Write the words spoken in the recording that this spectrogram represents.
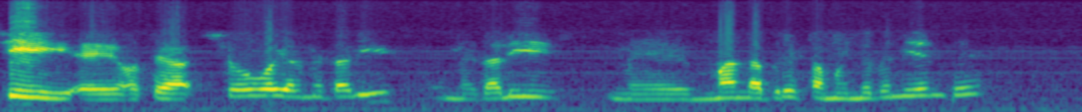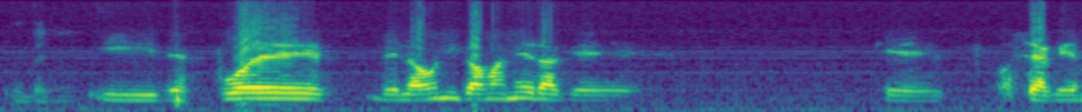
Sí, eh, o sea, yo voy al Metalist, el Metalist me manda préstamo independiente y después de la única manera que, o sea que,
